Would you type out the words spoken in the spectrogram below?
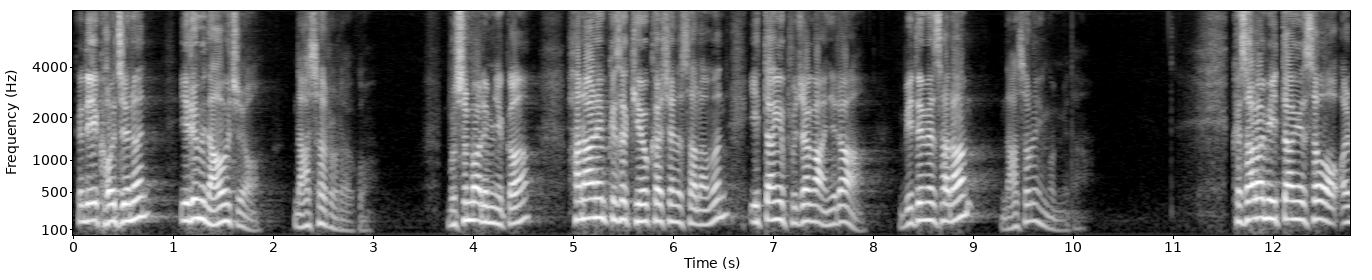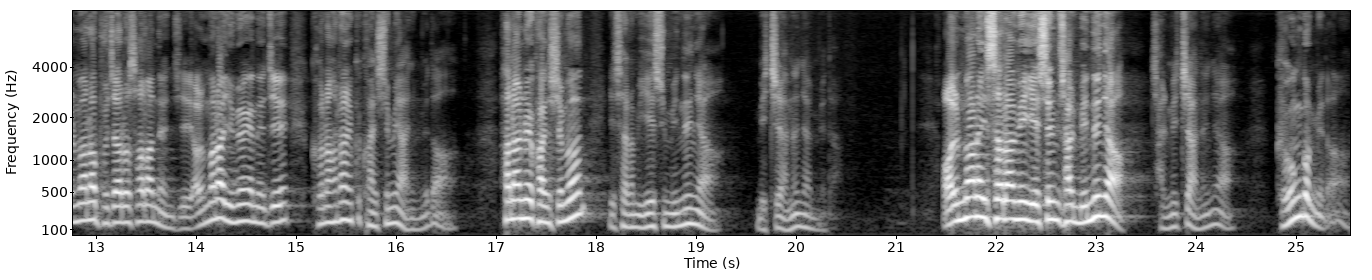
근데 이 거제는 이름이 나오죠. 나사로라고. 무슨 말입니까? 하나님께서 기억하시는 사람은 이 땅의 부자가 아니라 믿음의 사람 나사로인 겁니다. 그 사람이 이 땅에서 얼마나 부자로 살았는지, 얼마나 유명했는지, 그건 하나님께 관심이 아닙니다. 하나님의 관심은 이 사람이 예수 믿느냐, 믿지 않느냐입니다. 얼마나 이 사람이 예수님 잘 믿느냐, 잘 믿지 않느냐, 그건 겁니다.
